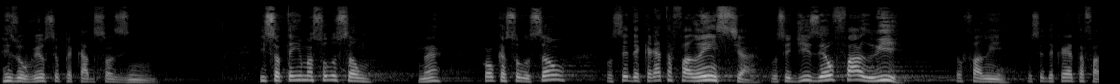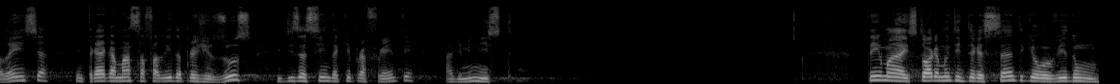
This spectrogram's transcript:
resolver o seu pecado sozinho. E só tem uma solução. Né? Qual que é a solução? Você decreta falência. Você diz, eu fali eu fali. Você decreta falência, entrega a massa falida para Jesus e diz assim daqui para frente: administre. Tem uma história muito interessante que eu ouvi de um,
